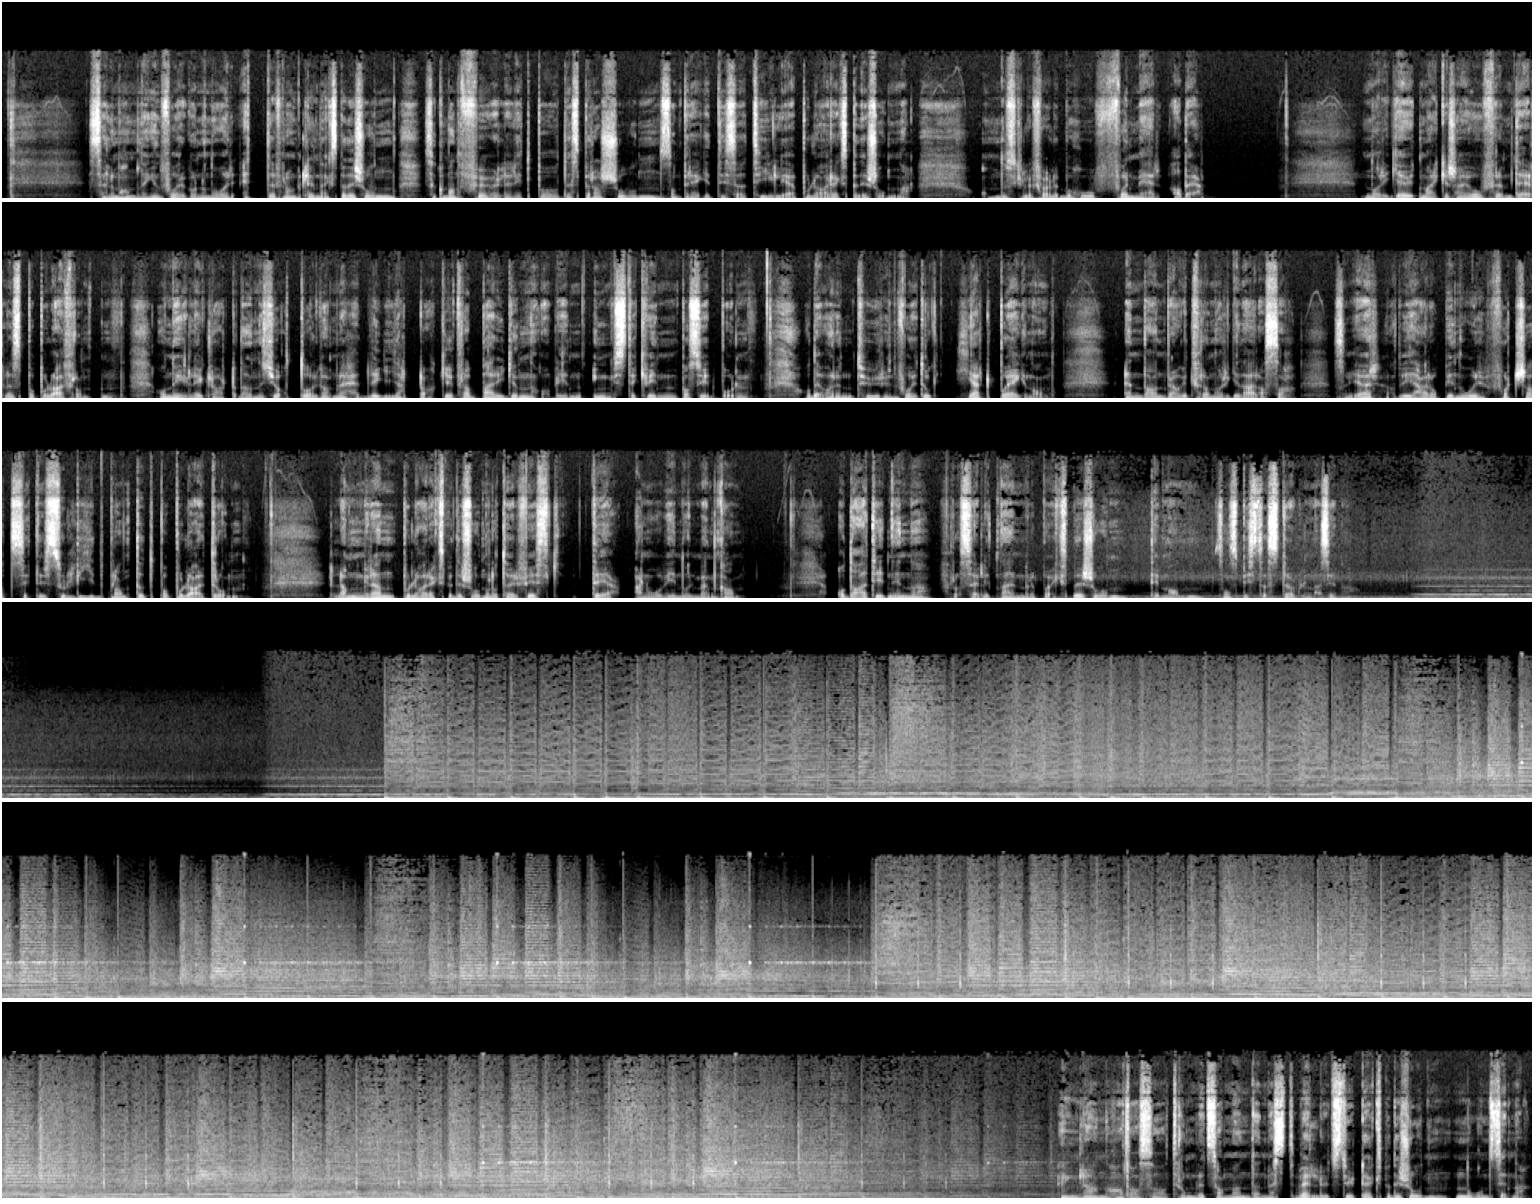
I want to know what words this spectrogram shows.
Selv om handlingen foregår noen år etter Franklin-ekspedisjonen, så kan man føle litt på desperasjonen som preget disse tidlige polarekspedisjonene, om du skulle føle behov for mer av det. Norge utmerker seg jo fremdeles på polarfronten, og nylig klarte den 28 år gamle Hedvig Hjertaker fra Bergen å bli den yngste kvinnen på Sydpolen, og det var en tur hun foretok helt på egen hånd enda en bragd fra Norge der, altså, som gjør at vi her oppe i nord fortsatt sitter solid plantet på polartronen. Langrenn, polarekspedisjoner og tørrfisk, det er noe vi nordmenn kan. Og da er tiden inne for å se litt nærmere på ekspedisjonen til mannen som spiste støvlene sine. Altså tromlet sammen den mest velutstyrte ekspedisjonen noensinne,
